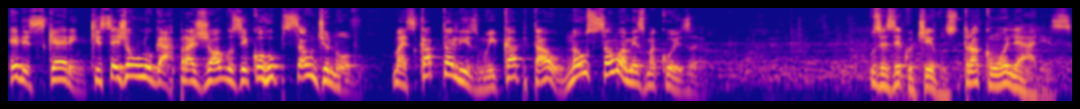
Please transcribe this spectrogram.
Eles querem que seja um lugar para jogos e corrupção de novo. Mas capitalismo e capital não são a mesma coisa. Os executivos trocam olhares.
